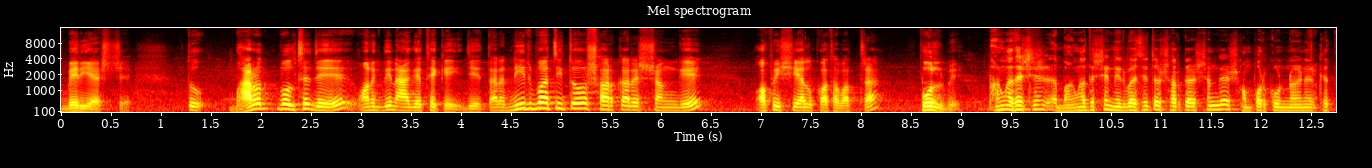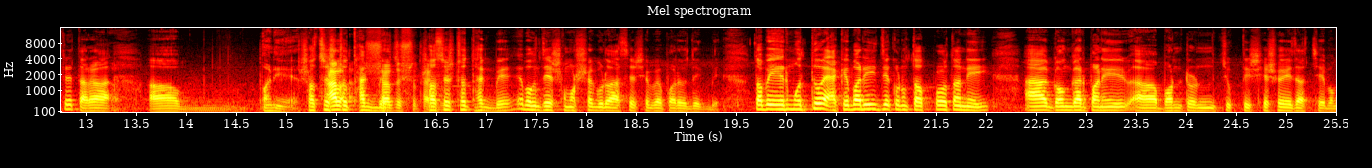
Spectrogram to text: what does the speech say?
বেরিয়ে আসছে। তো ভারত বলছে যে অনেক দিন আগে থেকেই যে তারা নির্বাচিত সরকারের সঙ্গে অফিসিয়াল কথাবার্তা বলবে। বাংলাদেশের বাংলাদেশের নির্বাচিত সরকারের সঙ্গে সম্পর্ক উন্নয়নের ক্ষেত্রে তারা মানে সচেষ্ট থাকবে সচেষ্ট থাকবে। এবং যে সমস্যাগুলো আছে সে ব্যাপারেও দেখবে। তবে এর মধ্যেও একেবারেই যে কোনো তৎপরতা নেই গঙ্গার পানির আহ, বন্টন চুক্তি শেষ হয়ে যাচ্ছে এবং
